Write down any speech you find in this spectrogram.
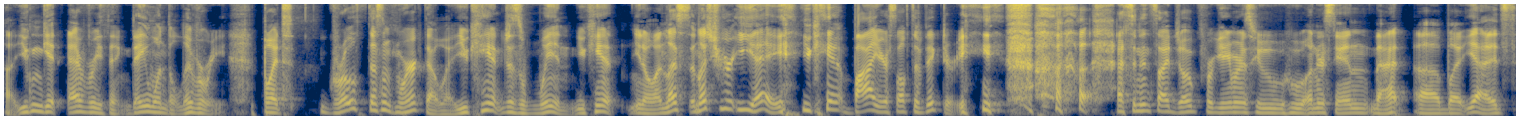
Uh, you can get everything day one delivery. But growth doesn't work that way. You can't just win. You can't, you know, unless unless you're EA, you can't buy yourself to victory. That's an inside joke for gamers who who understand that. Uh, but yeah, it's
